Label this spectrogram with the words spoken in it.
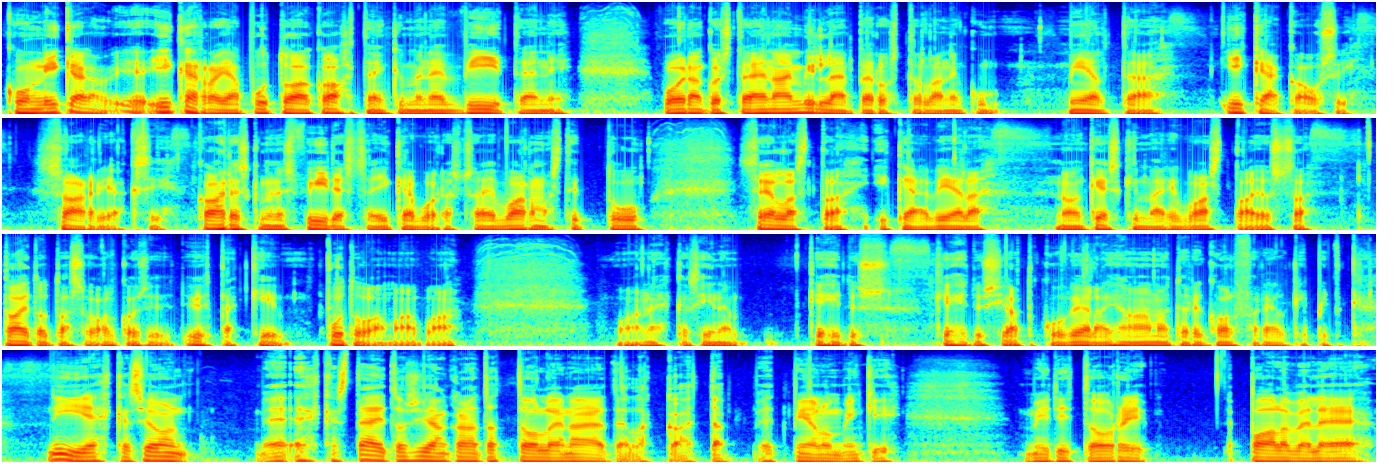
kun ikä, ikäraja putoaa 25, niin voidaanko sitä enää millään perusteella niin kuin mieltää ikäkausi sarjaksi. 25. ikävuodessa ei varmasti tule sellaista ikää vielä noin keskimäärin vastaan, jossa taitotaso alkoisi yhtäkkiä putoamaan, vaan, vaan ehkä siinä kehitys, kehitys jatkuu vielä ihan amatöörigolfareillakin pitkään. Niin, ehkä se on ehkä sitä ei tosiaan kannata tolleen ajatellakaan, että, että mieluumminkin Miditori palvelee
